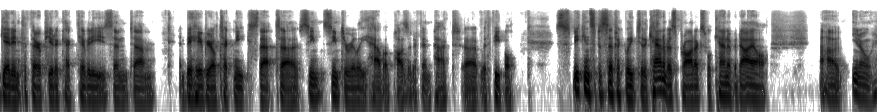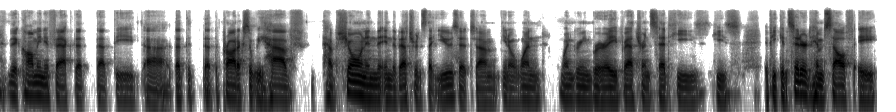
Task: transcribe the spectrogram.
get into therapeutic activities and, um, and behavioral techniques that uh, seem, seem to really have a positive impact uh, with people. Speaking specifically to the cannabis products, well, cannabidiol uh, you know the calming effect that that the uh, that the that the products that we have have shown in the in the veterans that use it. Um, you know, one one Green Beret veteran said he's he's if he considered himself a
